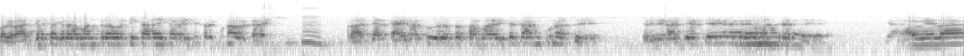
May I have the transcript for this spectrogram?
मग राज्याच्या गृहमंत्र्यावर टीका नाही करायची तर कुणावर करायची. राज्यात कायदा सुव्यवस्था सांभाळायचं काम कुणाचं आहे? राज्याचे गृहमंत्र्याचं आहे ज्या वेळेला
